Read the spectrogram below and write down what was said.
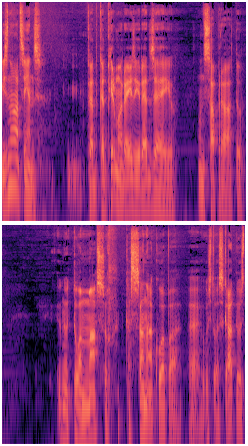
iznāciens, kad, kad pirmo reizi redzēju un saprātu, nu, to masu, kas sanāk kopā uh, uz to skatu, uz,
